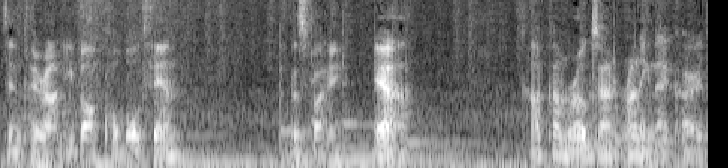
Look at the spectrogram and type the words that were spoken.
Didn't play around Evolve Kobold fan. That's funny. Yeah, how come rogues aren't running that card?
